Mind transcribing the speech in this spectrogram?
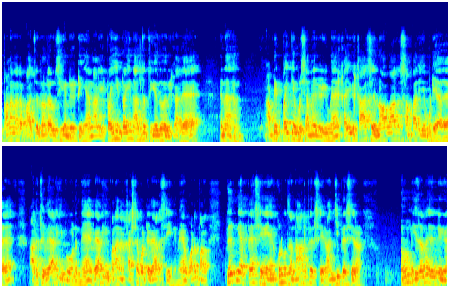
பணம் வேறு பார்த்து நல்லா ருசி கண்டுக்கிட்டீங்க நாளைக்கு டொங்கி டொங்கின்னு அழுத்தத்துக்கு எதுவும் இருக்காது. ஏன்னா அப்படியே பைத்தியம் பிடிச்ச மாதிரி இருக்குமே. கையில் காசு நோவாத சம்பாதிக்க முடியாது. அடுத்து வேலைக்கு போகணுமே. வேலைக்கு போனால் நாங்கள் கஷ்டப்பட்டு வேலை செய்யணுமே. உடம்பு பெருமையாக பேசுங்க என் குடும்பத்தில் நாலு பேர் செய்கிறோம் அஞ்சு பேர் செய்கிறோம் ம் இதெல்லாம் இருக்குங்க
